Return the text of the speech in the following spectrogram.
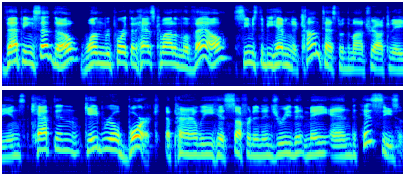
That being said, though, one report that has come out of Laval seems to be having a contest with the Montreal Canadiens. Captain Gabriel Bourque apparently has suffered an injury that may end his season.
